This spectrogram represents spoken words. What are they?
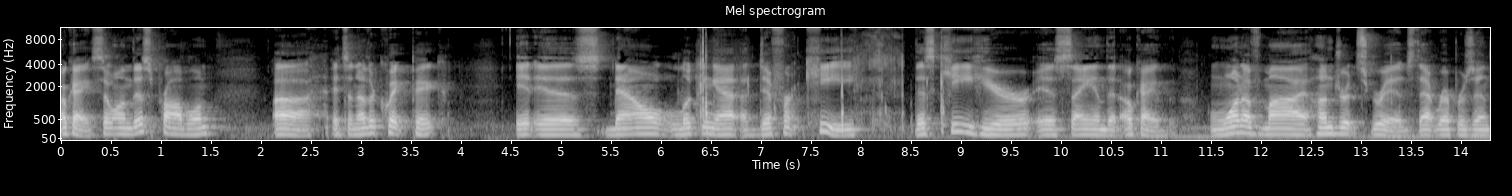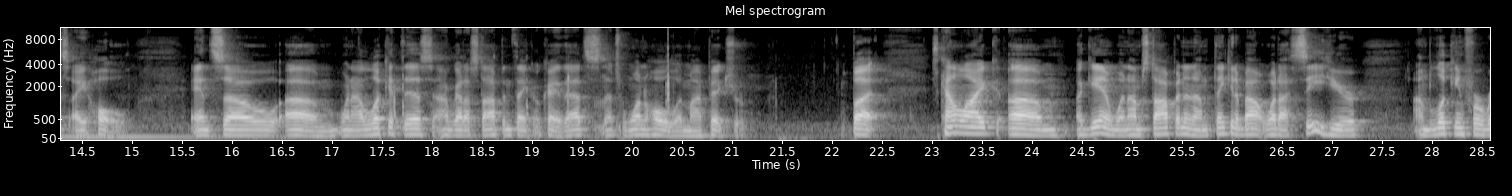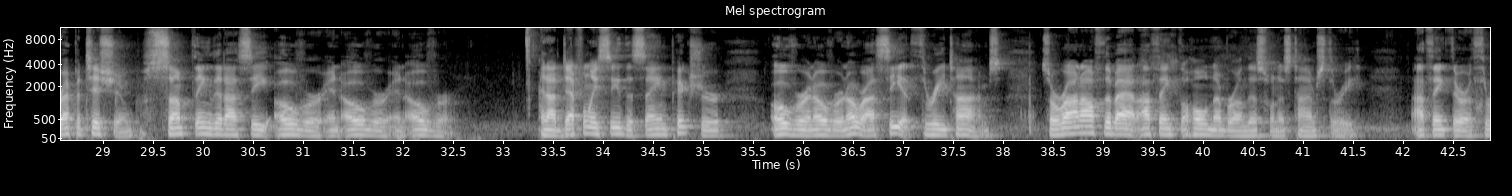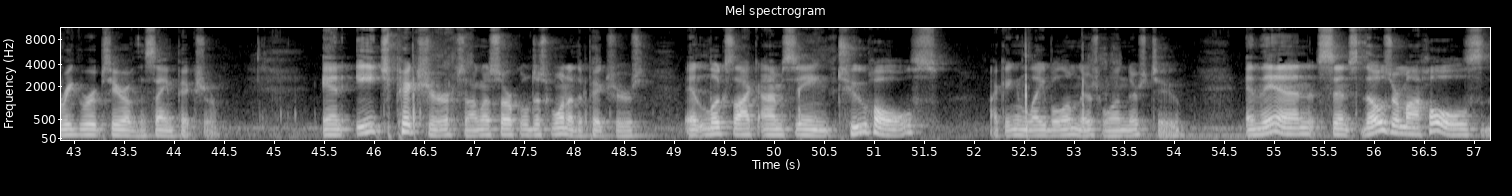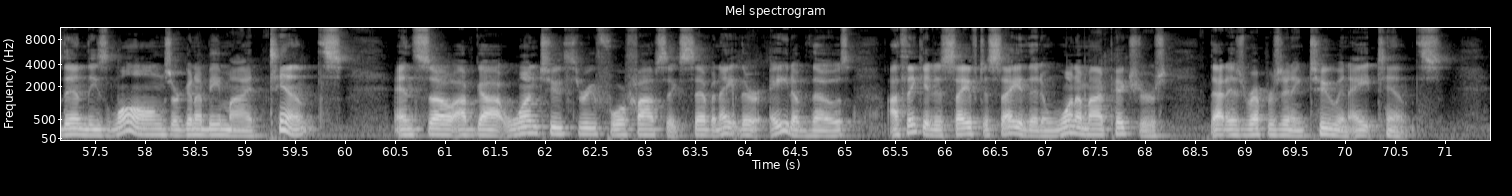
Okay, so on this problem, uh, it's another quick pic. It is now looking at a different key. This key here is saying that, okay, one of my hundredths grids, that represents a whole. And so um, when I look at this, I've got to stop and think, okay, that's that's one whole in my picture. But it's kind of like, um, again, when I'm stopping and I'm thinking about what I see here, I'm looking for repetition, something that I see over and over and over. And I definitely see the same picture over and over and over. I see it three times. So right off the bat, I think the whole number on this one is times three. I think there are three groups here of the same picture. In each picture, so I'm going to circle just one of the pictures, it looks like I'm seeing two wholes. I can label them. There's one, there's two. And then, since those are my wholes, then these longs are going to be my tenths. And so I've got one, two, three, four, five, six, seven, eight. There are eight of those. I think it is safe to say that in one of my pictures, that is representing two and eight tenths.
